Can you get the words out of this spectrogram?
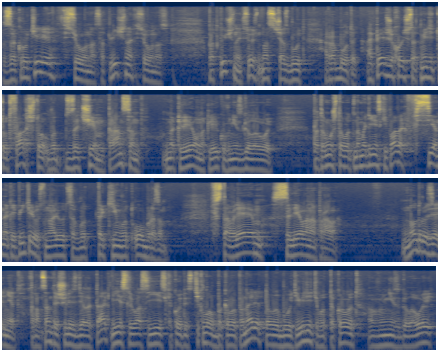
закрутили. Все у нас отлично, все у нас подключено, и все у нас сейчас будет работать. Опять же, хочется отметить тот факт, что вот зачем Transcend наклеил наклейку вниз головой. Потому что вот на материнских платах все накопители устанавливаются вот таким вот образом. Вставляем слева направо. Но, друзья, нет. Transcend решили сделать так. Если у вас есть какое-то стекло в боковой панели, то вы будете видеть вот такой вот вниз головой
